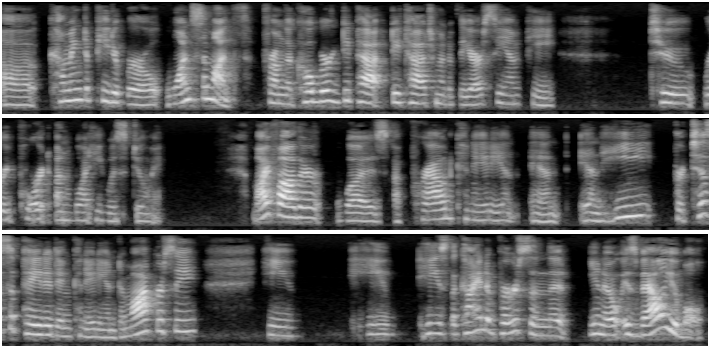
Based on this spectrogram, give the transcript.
uh, coming to Peterborough once a month from the Cobourg detachment of the RCMP to report on what he was doing. My father was a proud Canadian and and he participated in Canadian democracy. He he he's the kind of person that, you know, is valuable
